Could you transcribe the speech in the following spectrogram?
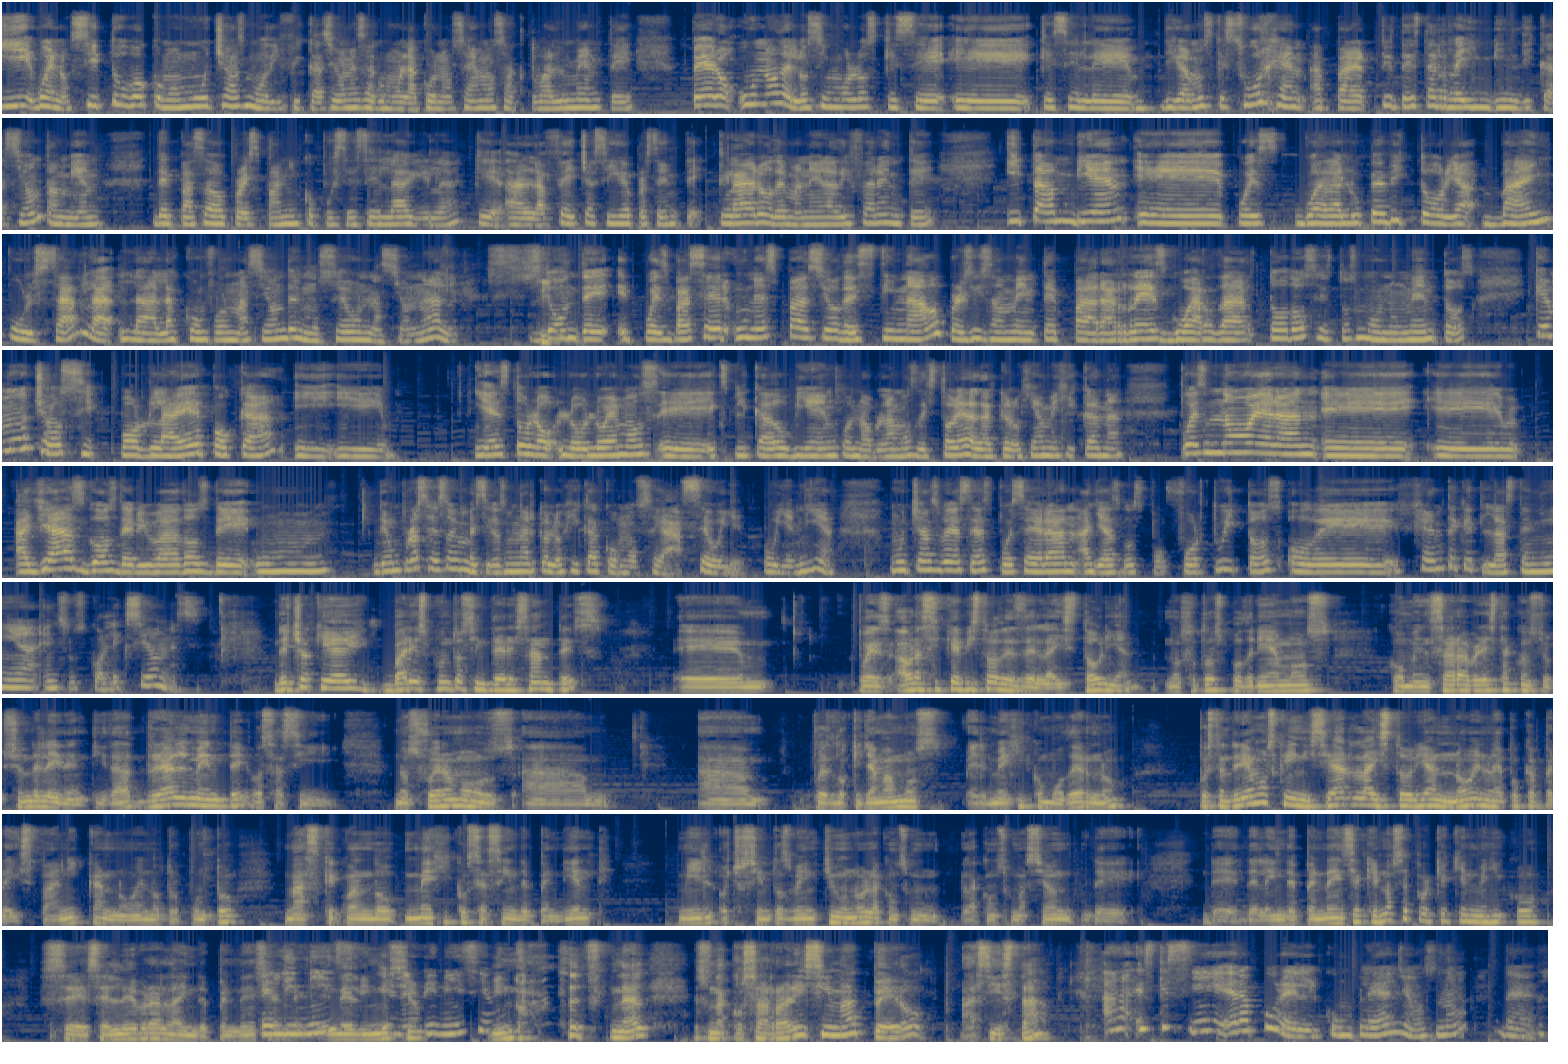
y bueno, sí tuvo como muchas modificaciones a como la conocemos actualmente, pero uno de los símbolos que se, eh, que se le, digamos que surgen a partir de esta reivindicación también del pasado prehispánico, pues es el águila, que a la fecha sigue presente, claro, de manera diferente. Y también, eh, pues, Guadalupe Victoria va a impulsar la, la, la conformación del Museo Nacional donde eh, pues va a ser un espacio destinado precisamente para resguardar todos estos monumentos que muchos por la época y, y, esto lo, lo, hemos eh, explicado bien cuando hablamos de historia de la arqueología mexicana, pues no eran eh, hallazgos derivados de un de un proceso de investigación arqueológica como se hace hoy, en día. Muchas veces pues eran hallazgos fortuitos o de gente que las tenía en sus colecciones. De hecho aquí hay varios puntos interesantes. Eh, pues ahora sí que visto desde la historia, nosotros podríamos comenzar a ver esta construcción de la identidad. Realmente, o sea, si nos fuéramos a, a pues lo que llamamos el México moderno, pues tendríamos que iniciar la historia no en la época prehispánica, no en otro punto, más que cuando México se hace independiente. 1821, la, la consumación de, la independencia, que no sé por qué aquí en México se celebra la independencia en, el inicio. Y no, al final es una cosa rarísima, pero así está. Ah, es que sí, era por el cumpleaños, ¿no? De...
